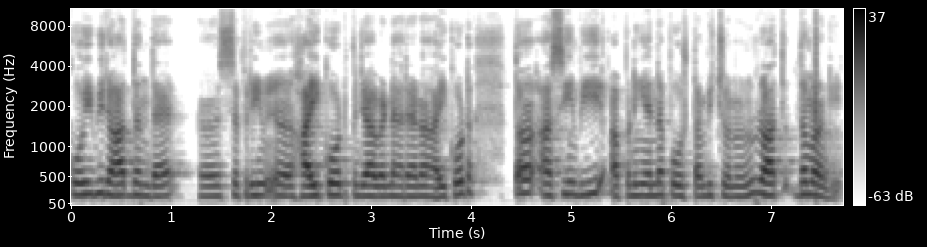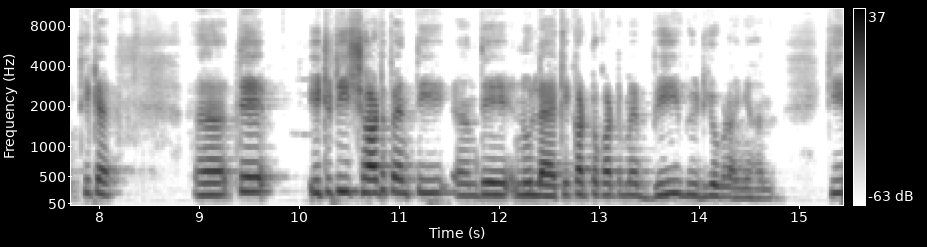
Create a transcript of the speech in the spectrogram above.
ਕੋਈ ਵੀ ਰਾਹਤ ਦਿੰਦਾ supreme high court Punjab and Haryana high court ਤਾਂ ਅਸੀਂ ਵੀ ਆਪਣੀਆਂ ਇਹਨਾਂ ਪੋਸਟਾਂ ਵਿੱਚ ਉਹਨਾਂ ਨੂੰ ਰਾਹਤ ਦੇਵਾਂਗੇ ਠੀਕ ਹੈ? ਅ, ਤੇ ਈਟੀਟੀ 6635 ਦੇ ਨੂੰ ਲੈ ਕੇ ਘੱਟੋ ਘੱਟ ਮੈਂ 20 ਵੀਡੀਓ ਬਣਾਈਆਂ ਹਨ। ਕਿ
